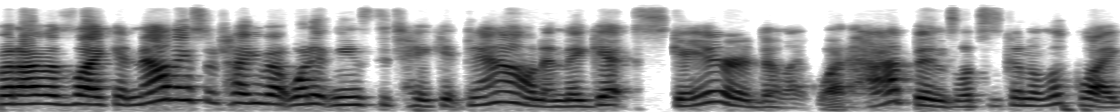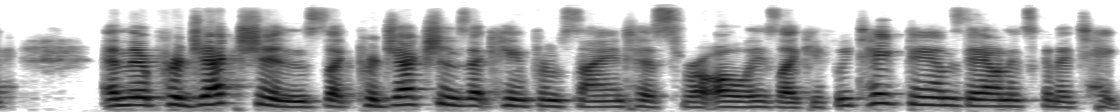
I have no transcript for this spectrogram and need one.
But I was like, and now they start talking about what it means to take it down and they get scared. They're like, what happens? What's it going to look like? And their projections, like projections that came from scientists were always like, if we take dams down, it's going to take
